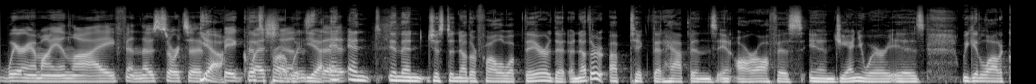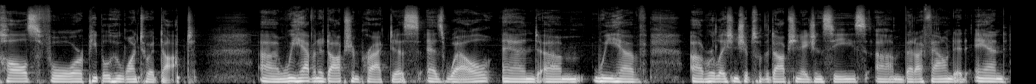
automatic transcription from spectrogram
where am I in life and those sorts of yeah, big that's questions. probably yeah, and, and and then just another follow up there that another uptick that happens in our office in January is we get a lot of calls for people who want to adopt. Uh, we have an adoption practice as well, and um, we have uh, relationships with adoption agencies um, that I founded, and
